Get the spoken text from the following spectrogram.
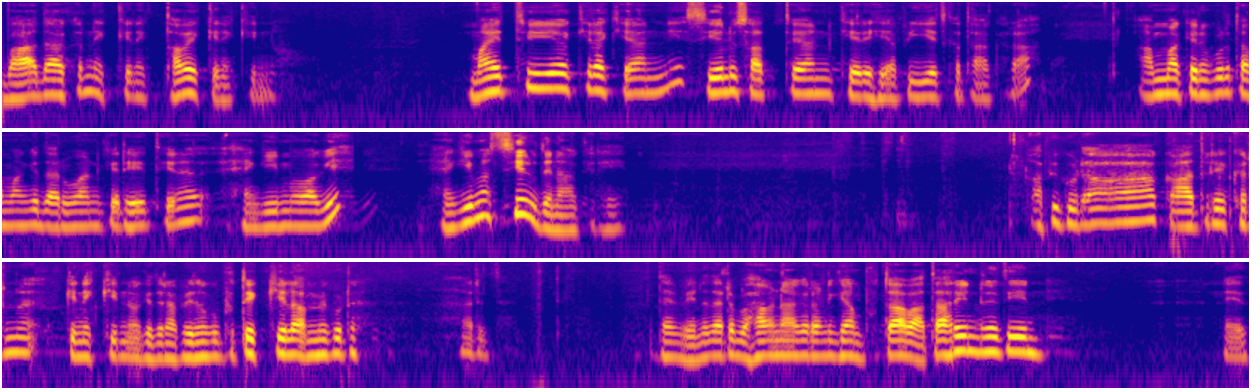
බාධා කරන එක්කෙනෙක් තව එක්කෙනෙක්කින්නවා. මෛත්‍රිය කියලා කියන්නේ සියලු සත්වයන් කෙරෙහි අපි ඒත් කතා කරා අම්ම කෙනෙකුට තමන්ගේ දරුවන් කෙරෙහි තියෙන හැඟීම වගේ හැඟීමත් සියලු දෙනා කරෙහි. අපි ගොඩා කාතරය කරන කෙනෙක්කින්න ගෙදර. අපිදක පුතෙක් කියලා අම්මකුට. හරි දැ වෙනදට භාවනා කරන්න ගම් පුතාව අතාරෙන්ට තියෙන්නේ.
